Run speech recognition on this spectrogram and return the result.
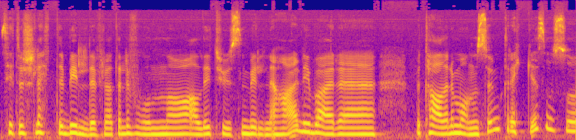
sitte og slette bilder fra telefonen og alle de tusen bildene jeg har. De bare betaler en månedssum, trekkes, og så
